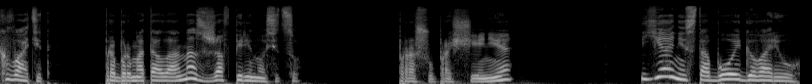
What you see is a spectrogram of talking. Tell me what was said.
«Хватит!» — пробормотала она, сжав переносицу. «Прошу прощения». «Я не с тобой говорю,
